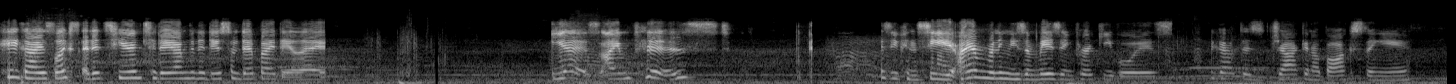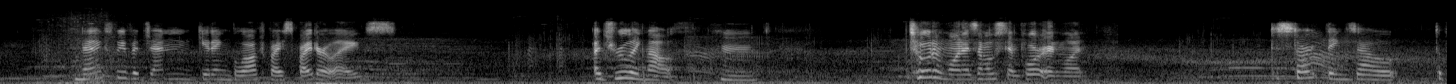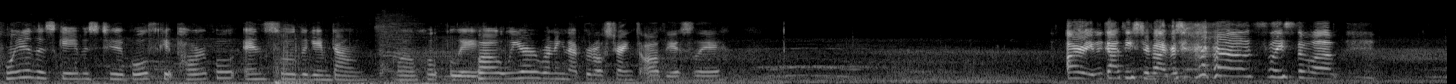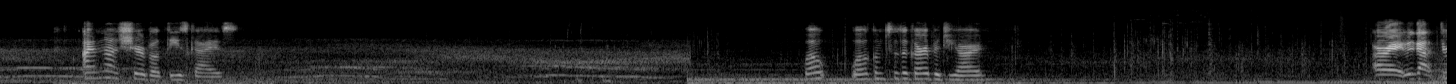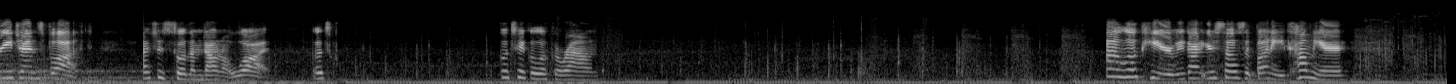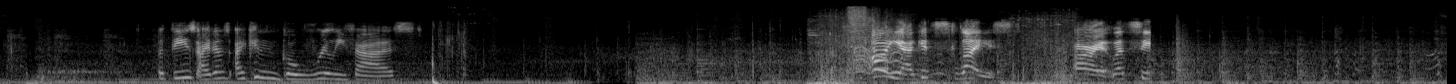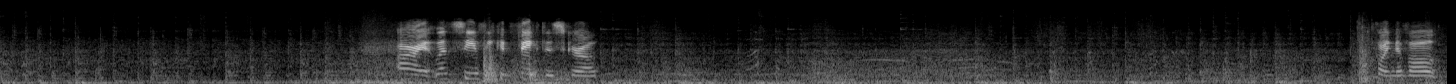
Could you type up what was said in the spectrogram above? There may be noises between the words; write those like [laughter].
Hey guys, Lex Edits here, and today I'm gonna do some Dead by Daylight. Yes, I'm pissed. As you can see, I am running these amazing perky boys. We got this jack in a box thingy. Next, we have a gen getting blocked by spider legs. A drooling mouth. Hmm. Totem one is the most important one. To start things out, the point of this game is to both get powerful and slow the game down. Well, hopefully. Well, we are running that brutal strength, obviously. Alright, we got these survivors. [laughs] Let's slice them up. I'm not sure about these guys. Well, welcome to the garbage yard. Alright, we got three gens blocked. That should slow them down a lot. Let's go take a look around. Oh, look here. We got yourselves a bunny. Come here. But these items, I can go really fast. Oh yeah, get sliced. Alright, let's see. Let's see if we can fake this girl. Going to vault.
